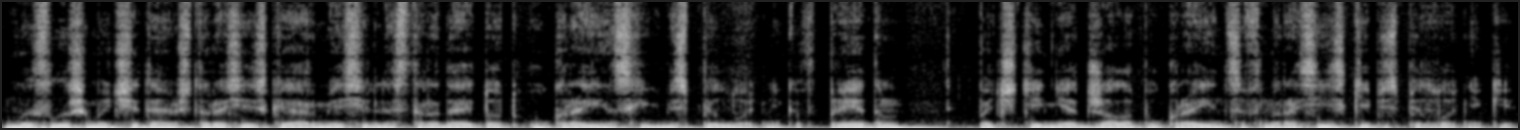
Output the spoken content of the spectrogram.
Мы слышим и читаем, что российская армия сильно страдает от украинских беспилотников. При этом почти нет жалоб украинцев на российские беспилотники,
